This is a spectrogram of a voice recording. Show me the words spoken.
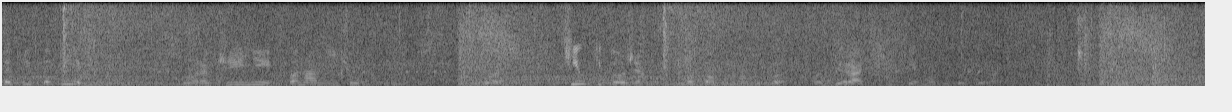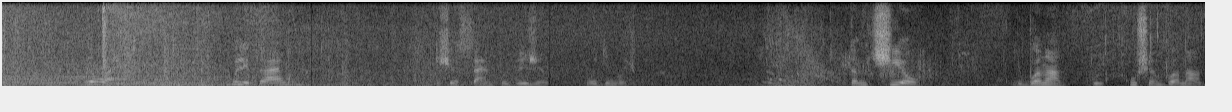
топив, топив. 40 жизней. Банан ничего не. Хилки тоже я могу, пока могу подбирать. Хилки я могу подбирать. Давай. Вылетаем. И сейчас сами побежим в одиночку. Там чел. Или банан. Кушаем банан.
